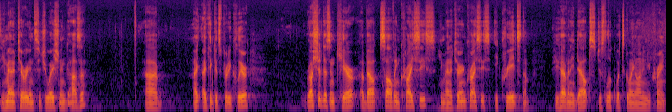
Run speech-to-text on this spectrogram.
the humanitarian situation in Gaza. Uh, I, I think it's pretty clear. Russia doesn't care about solving crises, humanitarian crises, it creates them. If you have any doubts, just look what's going on in Ukraine.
